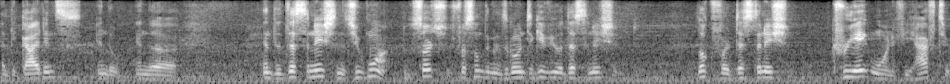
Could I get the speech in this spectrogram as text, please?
and the guidance in the in the in the destination that you want. Search for something that's going to give you a destination. Look for a destination. Create one if you have to.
